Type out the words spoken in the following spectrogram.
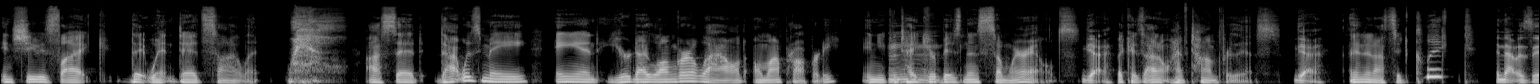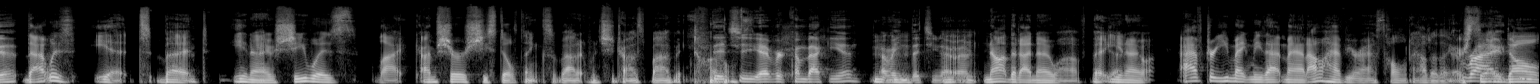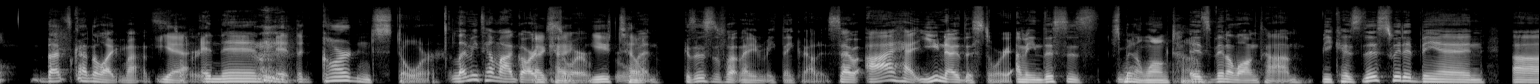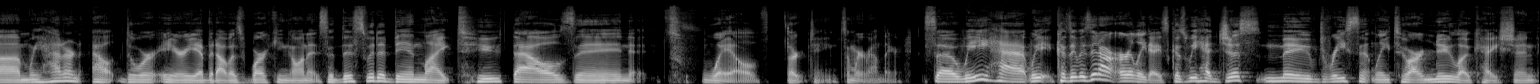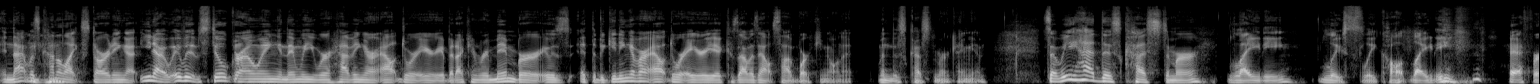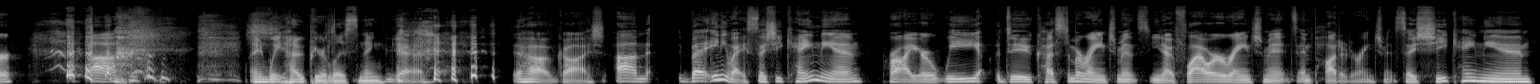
and she was like, that went dead silent. Wow. I said, that was me, and you're no longer allowed on my property, and you can take your Mm. business somewhere else yeah. because I don't have time for this. Yeah. And then I said, click. And that was it. That was it. But, you know, she was like, I'm sure she still thinks about it when she drives by McDonald's. Did she ever come back in? I mean, that you know. Mm-mm. Not that I know of, but, Yeah. you know, after you make me that mad, I'll have your ass hauled out of there. So Right. don't. That's kind of like my Yeah, and then at the garden store. Let me tell my garden Okay, store. you tell it. Because this is what made me think about it. So I had, you know, this story. I mean, this is It's been a long time. It's been a long time because this would have been um we had an outdoor area but I was working on it. So this would have been like 2012, 13, somewhere around there. So we had we cuz it was in our early days cuz we had just moved recently to our new location and that was kind of like starting up. You know, it was still growing and then we were having our outdoor area, but I can remember it was at the beginning of our outdoor area cuz I was outside working on it when this customer came in. So we had this customer, lady, loosely called lady, heifer. Uh, and we hope you're listening. yeah. Oh gosh. Um, but anyway, so she came in prior. We do custom arrangements, you know, flower arrangements and potted arrangements. So she came in.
